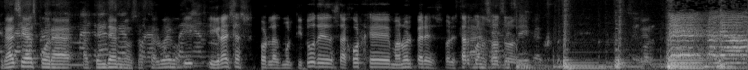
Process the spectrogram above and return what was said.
gracias la por próxima, atendernos. gracias por Hasta luego. Y, gracias por las multitudes, a Jorge Manuel Pérez por estar con Ah, sí, nosotros. sí, sí. Entrale a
